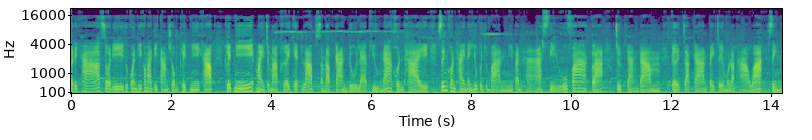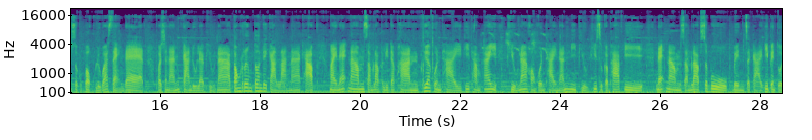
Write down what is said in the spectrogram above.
วัสดีครับ สวัสดีทุกคนที่เข้ามาติดตามชมคลิปนี้ครับ คลิปนี้ใหม่จะมาเผยเคล็ดลับสำหรับการดูแลผิวหน้าคนไทย ซึ่งคนไทยในยุคปัจจุบันมีปัญหาสิวฝ้ากระจุดด่างดำเกิดจากการไปเจอมลภาวะ สิ่งสกปรกหรือว่าแสงแดด เพราะฉะนั้นการดูแลผิวหน้าต้องเริ่มต้นด้วยการล้างหน้าครับใหม่แนะนำสำหรับผลิตภัณฑ์ เพื่อคนไทยที่ทำให้ผิวหน้าของคนไทยนั้นมีผิวที่สุขภาพดี แนะนำสำหรับสบู่เบนจกายที่เป็นตัว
